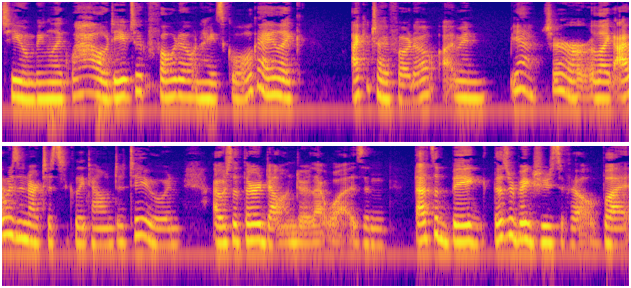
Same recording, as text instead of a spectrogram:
to you and being like, wow, Dave took photo in high school. Okay, like I could try photo. I mean, yeah, sure. Or like I was an artistically talented too, and I was the third Dellinger that was, and that's a big. Those are big shoes to fill, but.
